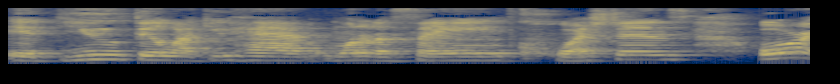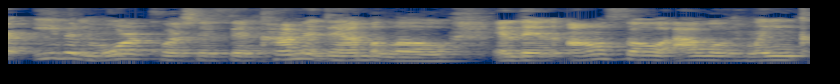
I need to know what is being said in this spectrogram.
if you feel like you have one of the same questions or even more questions, then comment down below. And then also I will link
